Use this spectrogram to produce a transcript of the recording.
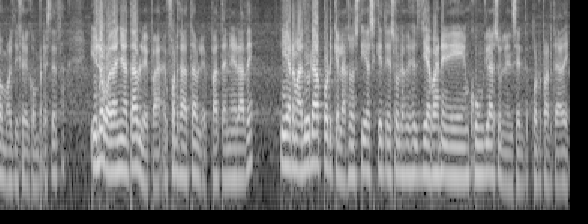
Como os dije con presteza. Y luego daño atable, fuerza atable para tener AD. Y armadura porque las hostias que te suelen llevar en jungla suelen ser por parte de AD.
